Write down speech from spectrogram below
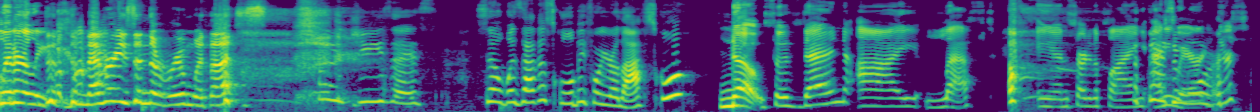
Literally. The, the memory's in the room with us. Oh, Jesus. So was that the school before your last school? No. So then I left and started applying There's anywhere. more. There's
